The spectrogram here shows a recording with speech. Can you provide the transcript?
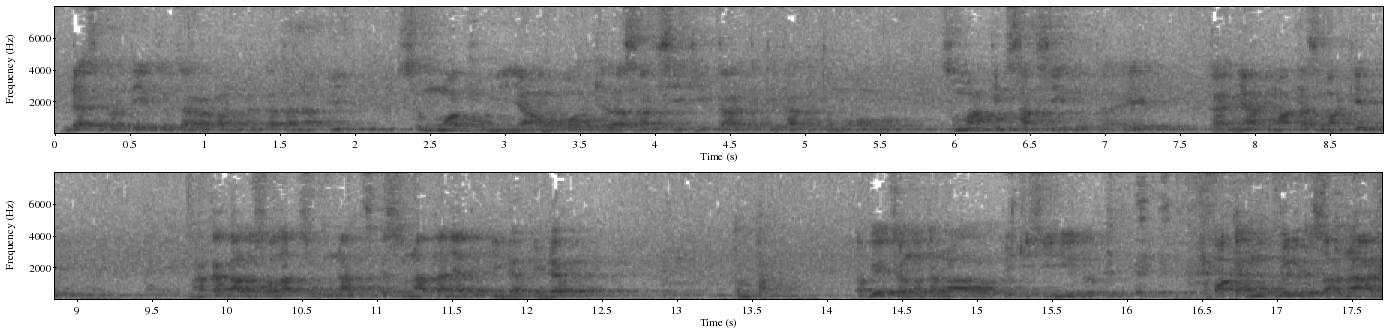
Tidak seperti itu cara pandang kata Nabi. Semua buminya Allah adalah saksi kita ketika ketemu Allah. Semakin saksi itu baik, banyak maka semakin. Maka kalau sholat sunat, kesunatannya itu pindah-pindah tempat. Tapi ya jangan terlalu di sini tuh pakai mobil ke sana.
